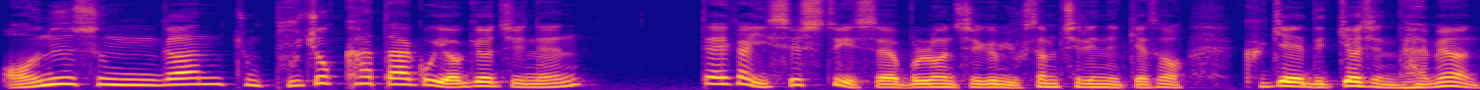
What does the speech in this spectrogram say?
어느 순간 좀 부족하다고 여겨지는 때가 있을 수도 있어요. 물론 지금 6372님께서 그게 느껴진다면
